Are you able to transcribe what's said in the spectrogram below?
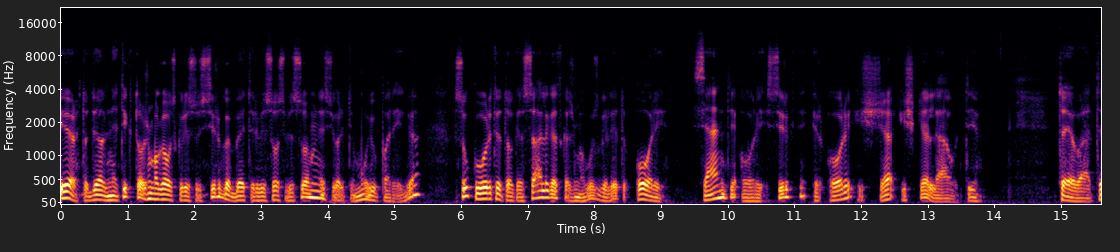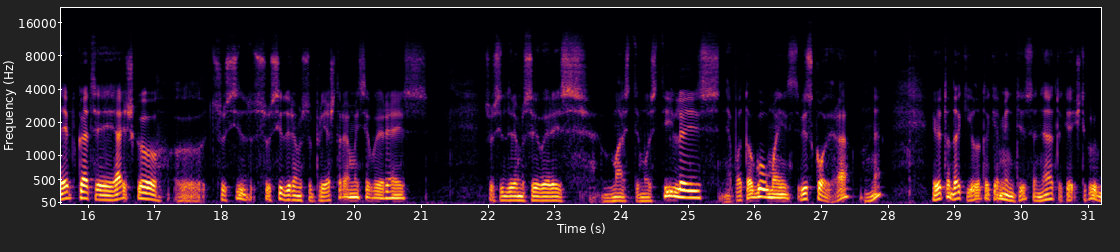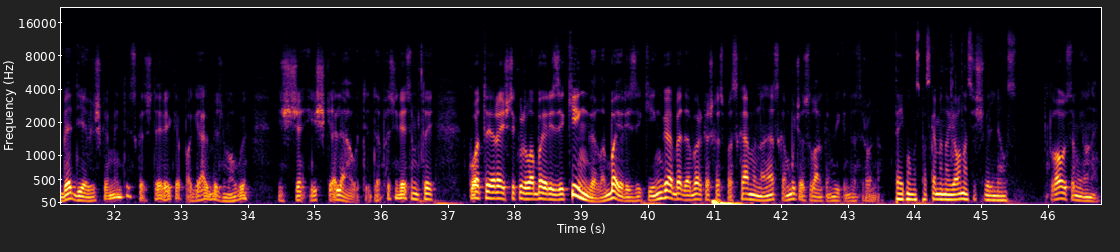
Ir todėl ne tik to žmogaus, kuris susirgo, bet ir visos visuomenės, jų artimųjų pareiga sukurti tokias sąlygas, kad žmogus galėtų oriai senti, oriai sirgti ir oriai iš čia iškeliauti. Tai va, taip kad, e, aišku, e, susidurėm su prieštaravimais įvairiais, susidurėm su įvairiais mąstymo stiliais, nepatogumais, visko yra. Ne? Ir tada kyla tokia mintis, ne, tokia iš tikrųjų bedieviška mintis, kad štai reikia pagelbėti žmogui iš čia iškeliauti. Da pasižiūrėsim, tai kuo tai yra iš tikrųjų labai rizikinga, labai rizikinga, bet dabar kažkas paskambino, nes skambučio sulaukiam, vykintas rodo. Taip, mums paskambino Jonas iš Vilniaus. Klausom, Jonai.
